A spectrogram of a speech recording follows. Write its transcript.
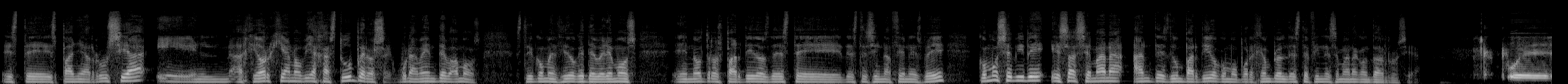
este España-Rusia. A Georgia no viajas tú, pero seguramente, vamos, estoy convencido que te veremos en otros partidos de este, de este Seis Naciones B. ¿Cómo se vive esa semana antes de un partido como, por ejemplo, el de este fin de semana contra Rusia? Pues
